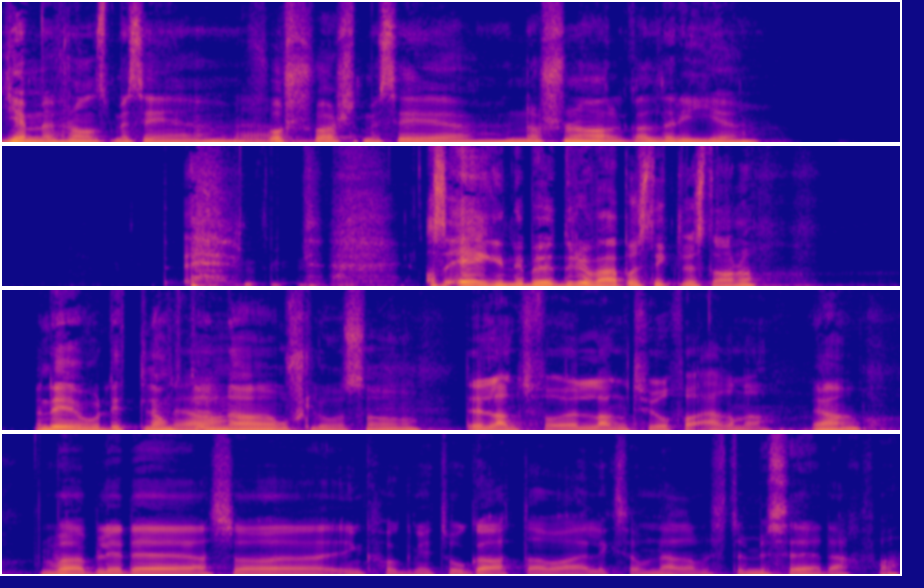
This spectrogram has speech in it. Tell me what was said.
Hjemmefrontsmuseet, Ja. Forsvarsmuseet, Nasjonalgalleriet Altså, Egentlig burde det jo være på Stiklestad, da. Men det er jo litt langt Ja. unna Oslo, så Det er langt for, lang tur for Erna. ja. Hva blir det, altså Inkognito-gata, hva er liksom nærmeste museet derfra?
